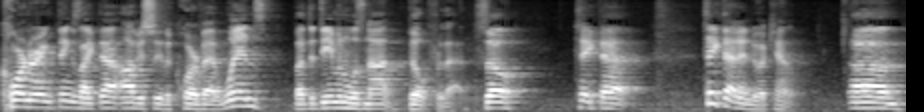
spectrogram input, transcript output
cornering, things like that, obviously the Corvette wins, but the Demon was not built for that. So take that, take that into account. Um,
